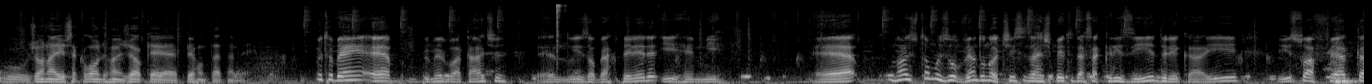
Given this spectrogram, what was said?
o jornalista Cláudio Rangel, que quer perguntar também. Muito bem, é, primeiro boa tarde, é, Luiz Alberto Pereira e Remi. É, nós estamos vendo notícias a respeito dessa crise hídrica e isso afeta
